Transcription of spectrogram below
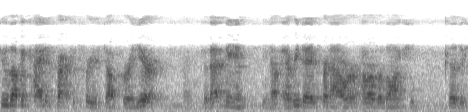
do loving kindness practice for yourself for a year. Right? So that means, you know, every day for an hour, however long she does her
